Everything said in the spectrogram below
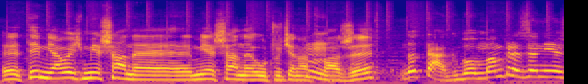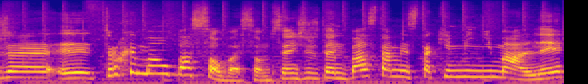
e, ty miałeś mieszane, mieszane uczucia na twarzy. No tak, bo mam wrażenie, że y, trochę mało basowe są. W sensie, że ten bas tam jest taki minimalny,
